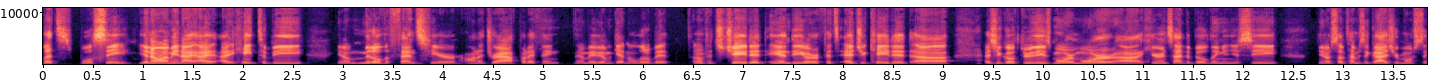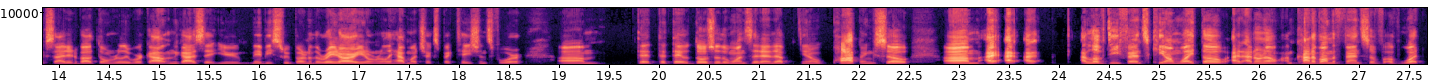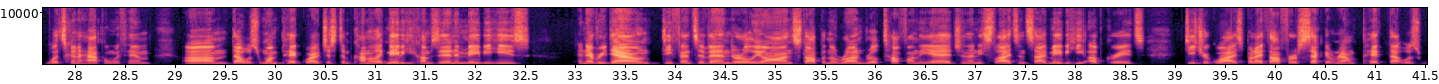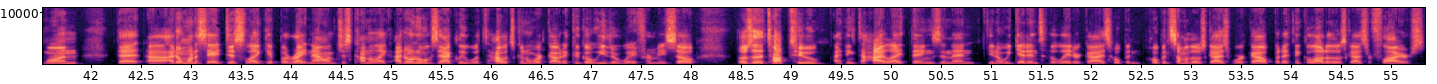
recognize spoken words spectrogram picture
let's we'll see. You know, I mean, I, I, I hate to be you know middle of the fence here on a draft, but I think you know maybe I'm getting a little bit. I don't know if it's jaded, Andy, or if it's educated uh, as you go through these more and more uh, here inside the building, and you see. You know, sometimes the guys you're most excited about don't really work out, and the guys that you maybe sweep under the radar, you don't really have much expectations for. Um, that that they, those are the ones that end up you know popping. So um, I, I I love defense. Keion White, though, I, I, don't know. I'm kind of on the fence of, of what what's going to happen with him. Um, that was one pick where I just am kind of like maybe he comes in and maybe he's an every down defensive end early on, stopping the run, real tough on the edge, and then he slides inside. Maybe he upgrades Deatrich Wise. But I thought for a second round pick, that was one that uh, I don't want to say I dislike it, but right now I'm just kind of like I don't know exactly what how it's going to work out. It could go either way for me. So those are the top two, I think, to highlight things, and then you know we get into the later guys, hoping hoping some of those guys work out. But I think a lot of those guys are flyers.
